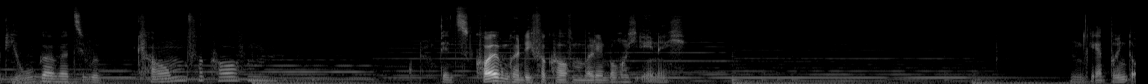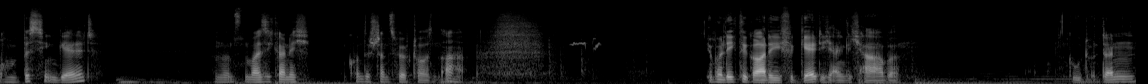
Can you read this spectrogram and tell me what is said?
die Ruger wird sie wohl kaum verkaufen. Den Kolben könnte ich verkaufen, weil den brauche ich eh nicht. Er bringt auch ein bisschen Geld. Ansonsten weiß ich gar nicht. Kontostand 12.000. Aha. Überlegte gerade, wie viel Geld ich eigentlich habe. Gut, und dann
